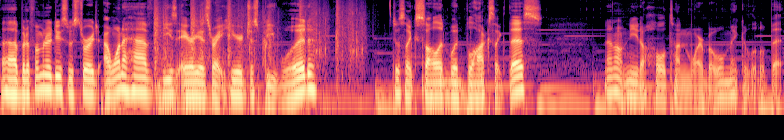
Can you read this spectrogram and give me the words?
Uh, but if I'm going to do some storage, I want to have these areas right here just be wood just like solid wood blocks like this. I don't need a whole ton more, but we'll make a little bit.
